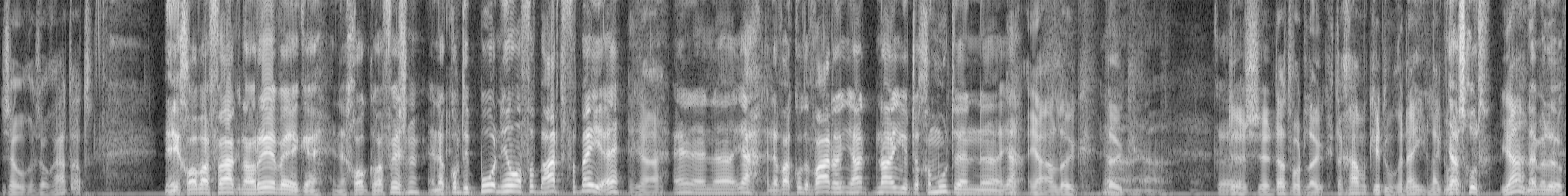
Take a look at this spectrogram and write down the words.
Zo, zo gaat dat. Nee, ik ga wat vaker naar Reerweken. En dan ga ik wat vissen. En dan komt die poort heel hard voorbij, hè. Ja, En, en eh, ja, en dan komt de water ja, naar je tegemoet. En eh, ja. ja, ja, leuk. Leuk. ja. Ik, eh, Dus eh, dat wordt leuk. Dat gaan we een keer doen, René. Lijkt me ja, is goed. Ja? Lijkt me leuk.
